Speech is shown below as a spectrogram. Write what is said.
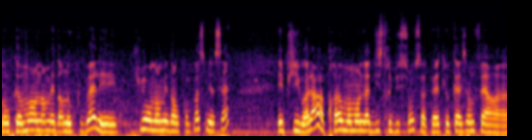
Donc euh, moins on en met dans nos poubelles et plus on en met dans le compost, mieux c'est. Et puis voilà, après au moment de la distribution, ça peut être l'occasion de faire, euh,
